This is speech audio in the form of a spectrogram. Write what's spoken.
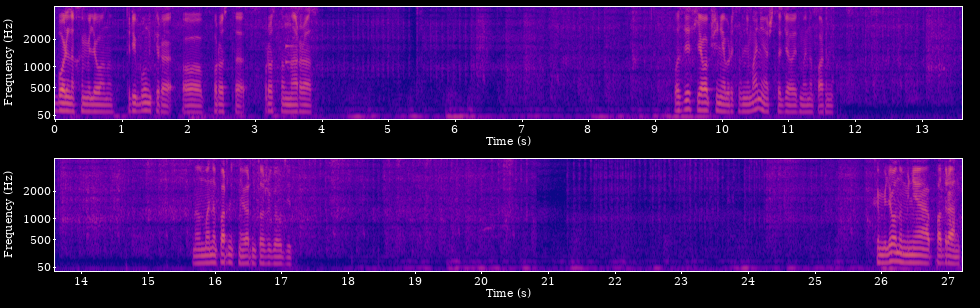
Больно хамелеону. Три бункера о, просто, просто на раз. Вот здесь я вообще не обратил внимания, что делает мой напарник. Но мой напарник, наверное, тоже голдит. Хамелеон у меня под ранг.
